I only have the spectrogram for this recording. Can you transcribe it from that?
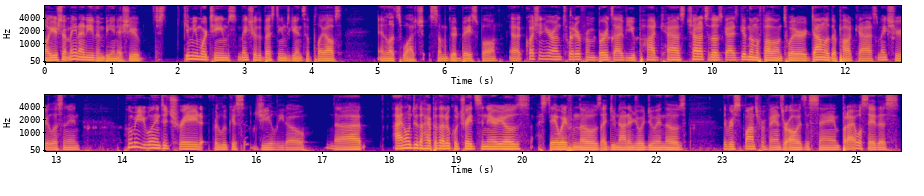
all year. So it may not even be an issue. Just give me more teams, make sure the best teams get into the playoffs, and let's watch some good baseball. Uh, question here on Twitter from Bird's Eye View Podcast. Shout out to those guys. Give them a follow on Twitter. Download their podcast. Make sure you're listening. Whom are you willing to trade for Lucas Giolito? Uh, I don't do the hypothetical trade scenarios. I stay away from those. I do not enjoy doing those. The response from fans are always the same. But I will say this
